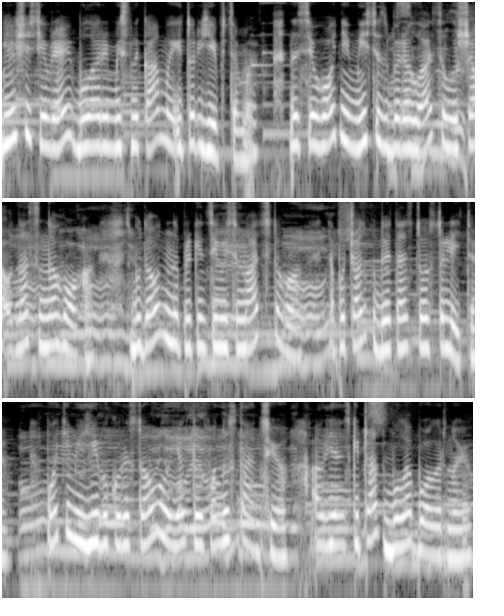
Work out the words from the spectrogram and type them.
Більшість євреїв була ремісниками і торгівцями. На сьогодні в місті збереглася лише одна синагога, збудована наприкінці 18-го на початку 19 століття. Потім її використовували як телефонну станцію, а в радянський час була бойлерною.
